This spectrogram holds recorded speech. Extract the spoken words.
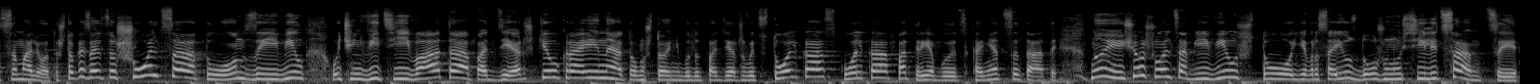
самолеты. Что касается Шольца, то он заявил очень витиевато о поддержке Украины, о том, что они будут поддерживать столько, сколько потребуется. Конец цитаты. Ну и еще Шольц объявил, что Евросоюз должен усилить санкции.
